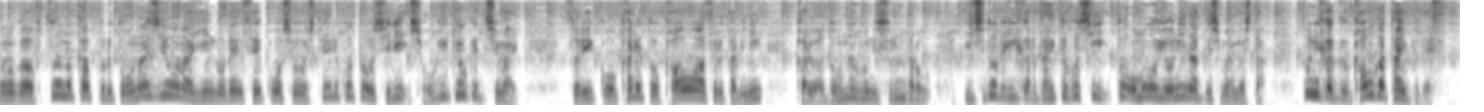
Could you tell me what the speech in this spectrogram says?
その後は普通のカップルと同じような頻度で性交渉をしていることを知り衝撃を受けてしまいそれ以降彼と顔を合わせるたびに彼はどんな風にするんだろう。一度でいいから抱いてほしいと思うようになってしまいました。とにかく顔がタイプです。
